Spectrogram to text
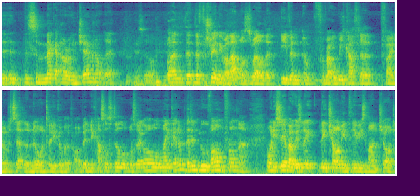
And there's some mega arrogant chairman out there. Yeah. So Well, and the, the frustrating thing about that was as well that even uh, for about a week after Feyenoord had said to them no until you come with a proper bid, Newcastle still was like, oh, well, might get him. They didn't move on from that. And when you say about his late Lee Charnley in theory is the man in charge,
